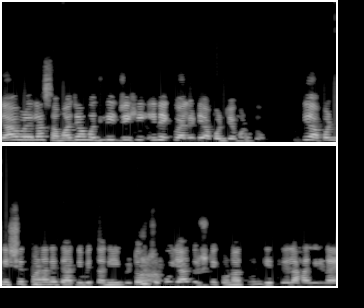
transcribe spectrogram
त्यावेळेला समाजामधली जी ही इनइक्वॅलिटी आपण जे म्हणतो ती आपण निश्चितपणाने त्या निमित्ताने मिटवू शकू. या दृष्टिकोनातून घेतलेला हा निर्णय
